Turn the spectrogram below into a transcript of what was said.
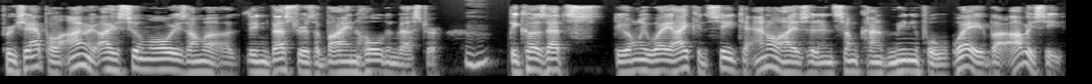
For example, I'm, I assume always I'm a the investor is a buy and hold investor Mhm. because that's the only way I can see to analyze it in some kind of meaningful way. But obviously,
